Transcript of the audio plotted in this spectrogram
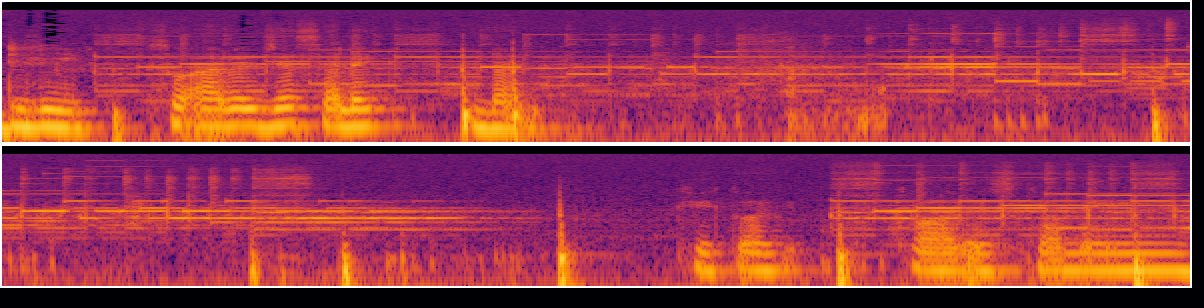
delete. So I will just select none. Okay call, call is coming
